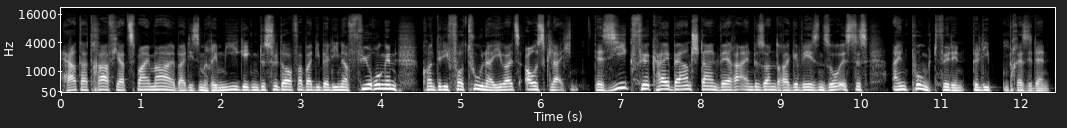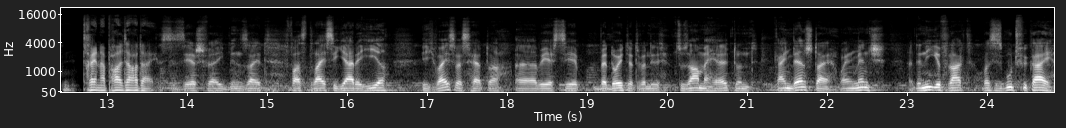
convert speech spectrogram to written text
Hertha traf ja zweimal bei diesem Remis gegen Düsseldorf, aber die Berliner Führungen konnte die Fortuna jeweils ausgleichen. Der Sieg für Kai Bernstein wäre ein besonderer gewesen. So ist es ein Punkt für den beliebten Präsidenten. Trainer Paul Dardai. Es ist sehr schwer. Ich bin seit fast 30 Jahren hier. Ich weiß, was Hertha äh, BSC bedeutet, wenn die zusammenhält. Und kein Bernstein war ein Mensch. Hat er nie gefragt, was ist gut für Kai.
